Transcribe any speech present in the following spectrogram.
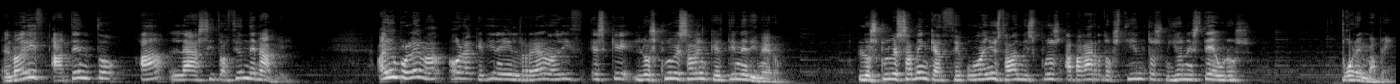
El Madrid atento a la situación de Nable. Hay un problema ahora que tiene el Real Madrid, es que los clubes saben que tiene dinero. Los clubes saben que hace un año estaban dispuestos a pagar 200 millones de euros por Mbappé.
